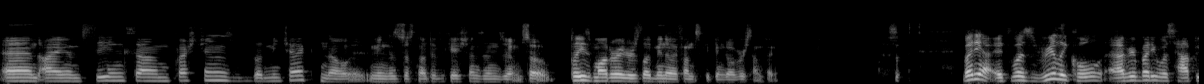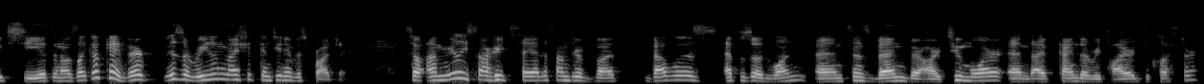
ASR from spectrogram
And I am seeing some questions. Let me check. No, I mean, it's just notifications in Zoom. So please, moderators, let me know if I'm skipping over something. So, but yeah, it was really cool. Everybody was happy to see it. And I was like, okay, there is a reason I should continue this project. So I'm really sorry to say, Alessandro, but that was episode one. And since then, there are two more, and I've kind of retired the cluster.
